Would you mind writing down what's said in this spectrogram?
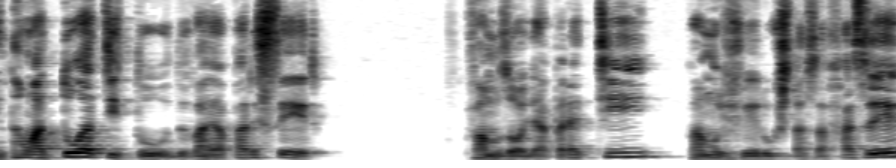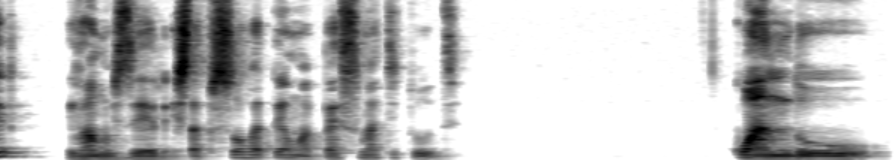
Então a tua atitude vai aparecer. Vamos olhar para ti, vamos ver o que estás a fazer e vamos dizer: esta pessoa tem uma péssima atitude. Quando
